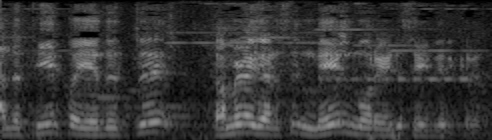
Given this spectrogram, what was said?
அந்த தீர்ப்பை எதிர்த்து தமிழக அரசு மேல்முறையீடு செய்திருக்கிறது.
